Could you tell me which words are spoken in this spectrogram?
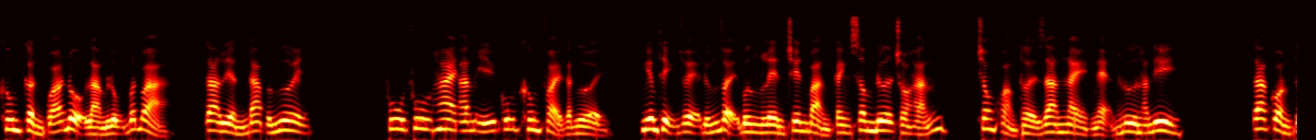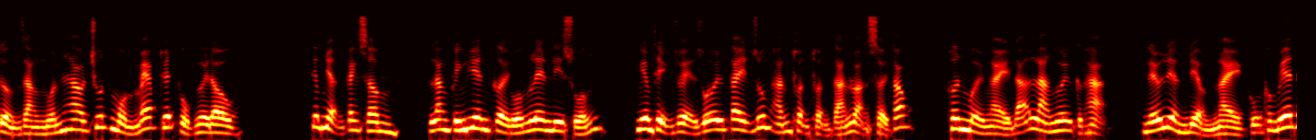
không cần quá độ làm lụng vất vả, ta liền đáp ứng ngươi. Phu phu hai ăn ý cũng không phải gạt người, nghiêm thịnh duệ đứng dậy bưng lên trên bàn canh sâm đưa cho hắn, trong khoảng thời gian này nghẹn hư hắn đi. Ta còn tưởng rằng muốn hao chút mồm mép thuyết phục ngươi đâu. Tiếp nhận canh sâm, lăng kính hiên cười uống lên đi xuống, nghiêm thịnh duệ duỗi tay giúp hắn thuận thuận tán loạn sợi tóc, hơn 10 ngày đã là ngươi cực hạn, nếu liền điểm này cũng không biết,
